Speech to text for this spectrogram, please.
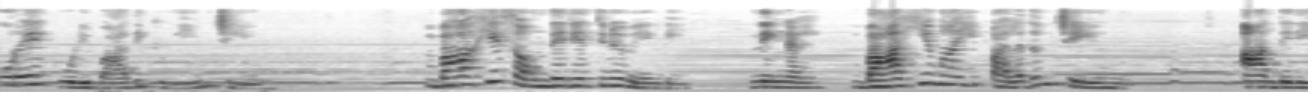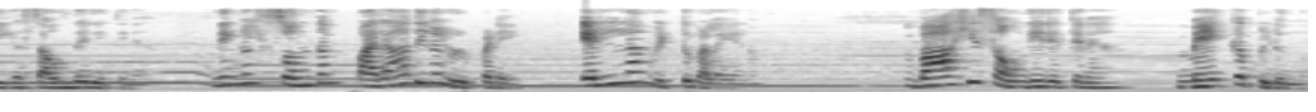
കുറെ കൂടി ബാധിക്കുകയും ചെയ്യുന്നു. ബാഹ്യ സൗന്ദര്യത്തിനു വേണ്ടി നിങ്ങൾ ബാഹ്യമായി പലതും ചെയ്യുന്നു. ആന്തരിക സൗന്ദര്യത്തിന് നിങ്ങൾ സ്വന്തം പരാതികൾ ഉൾപ്പെടെ എല്ലാം വിട്ടുകളയണം. ബാഹ്യ സൗന്ദര്യത്തിന് മേക്കപ്പ് ഇടുന്നു.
